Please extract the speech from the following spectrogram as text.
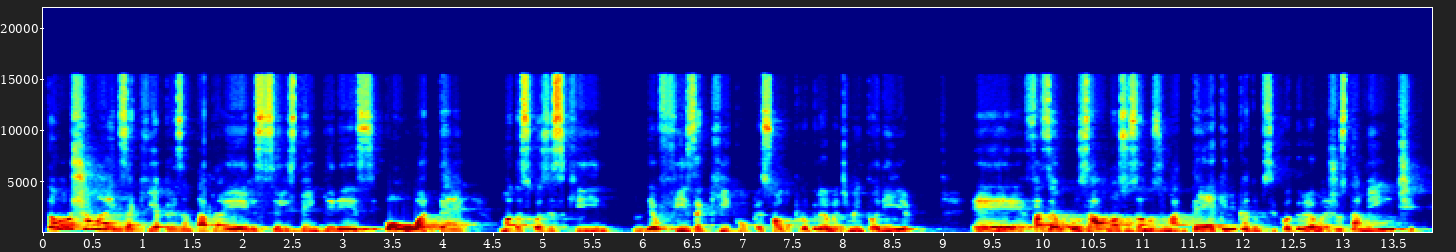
Então vamos chamar eles aqui e apresentar para eles se eles têm interesse. Ou até uma das coisas que eu fiz aqui com o pessoal do programa de mentoria. É fazer, usar, nós usamos uma técnica do psicodrama justamente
